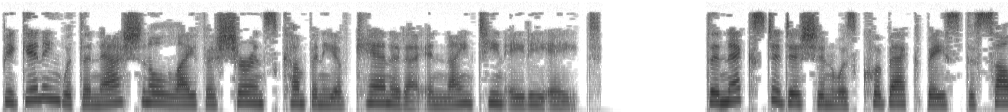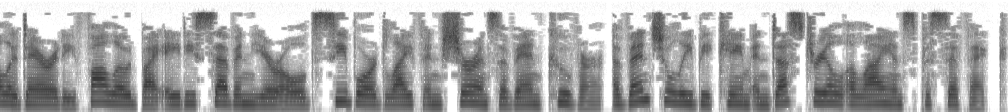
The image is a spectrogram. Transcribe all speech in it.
beginning with the National Life Assurance Company of Canada in 1988. The next addition was Quebec-based The Solidarity followed by 87-year-old Seaboard Life Insurance of Vancouver eventually became Industrial Alliance Pacific.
